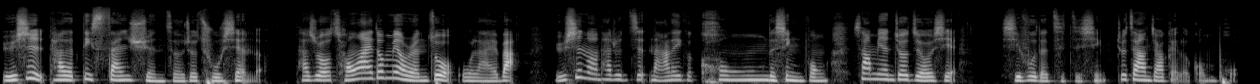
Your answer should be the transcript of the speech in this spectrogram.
于是他的第三选择就出现了。他说：“从来都没有人做，我来吧。”于是呢，他就拿了一个空的信封，上面就只有写媳妇的辞职信，就这样交给了公婆。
